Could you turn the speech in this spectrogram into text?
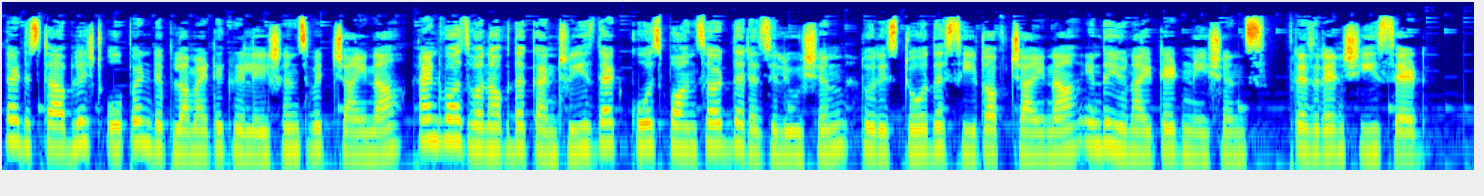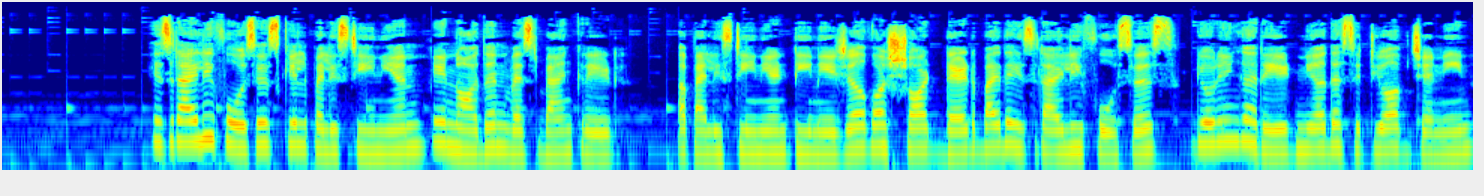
that established open diplomatic relations with China and was one of the countries that co sponsored the resolution to restore the seat of China in the United Nations, President Xi said. Israeli forces kill Palestinian in northern West Bank raid. A Palestinian teenager was shot dead by the Israeli forces during a raid near the city of Jenin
